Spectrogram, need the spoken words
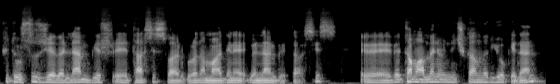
Fütursuzca verilen bir e, tahsis var burada. Madene verilen bir tahsis. E, ve tamamen önüne çıkanları yok eden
